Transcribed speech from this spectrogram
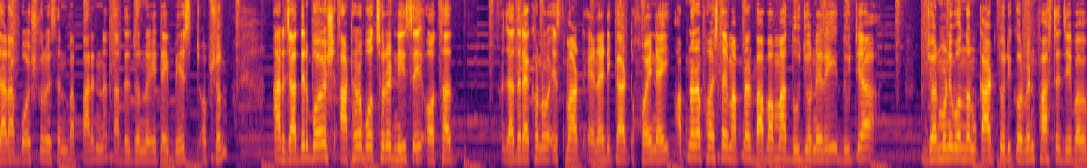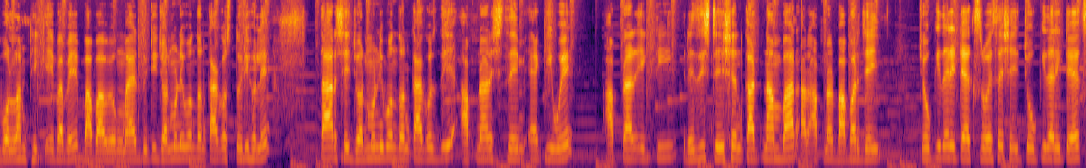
যারা বয়স্ক রয়েছেন বা পারেন না, তাদের জন্য এটাই বেস্ট অপশন আর যাদের বয়স আঠারো বছরের নিচে, অর্থাৎ যাদের এখনও স্মার্ট এনআইডি কার্ড হয় নাই, আপনারা ফার্স্ট টাইম আপনার বাবা মা দুজনেরই দুইটা জন্ম নিবন্ধন কার্ড তৈরি করবেন। ফার্স্টে যেভাবে বললাম, ঠিক এইভাবে বাবা এবং মায়ের দুইটি জন্ম নিবন্ধন কাগজ তৈরি হলে তার সেই জন্ম নিবন্ধন কাগজ দিয়ে আপনার সেম একই ওয়ে আপনার একটি রেজিস্ট্রেশন কার্ড নাম্বার আর আপনার বাবার যেই চৌকিদারি ট্যাক্স রয়েছে, সেই চৌকিদারি ট্যাক্স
